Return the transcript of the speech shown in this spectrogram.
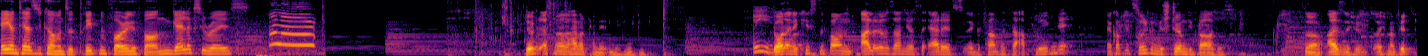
Hey und herzlich willkommen zur dritten Folge von Galaxy Race. Ihr dürft erstmal eure Heimatplaneten besuchen. Hey. Dort eine Kiste bauen und alle eure Sachen, die ihr aus der Erde jetzt äh, gefarmt habt, da ablegen. Dann kommt ihr zurück und wir stürmen die Basis. So, also ich würde euch mal bitten.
